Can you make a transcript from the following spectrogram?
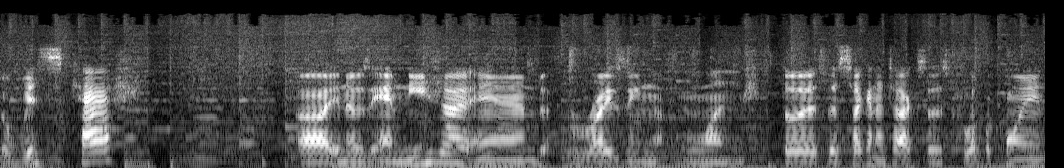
a Whiscash? Uh, it knows Amnesia and Rising Lunge. The, the second attack says flip a coin,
